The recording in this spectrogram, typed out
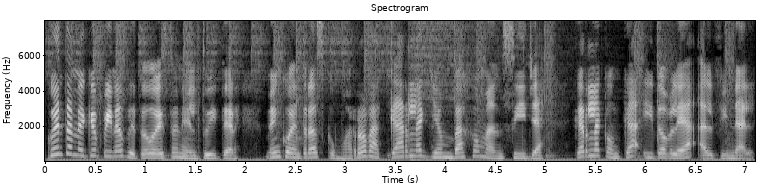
Cuéntame qué opinas de todo esto en el Twitter. Me encuentras como arroba carla-mansilla, Carla con K y doble A al final.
